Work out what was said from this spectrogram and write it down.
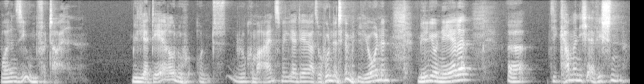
wollen sie umverteilen. Milliardäre und 0,1 Milliardäre, also hunderte Millionen Millionäre, äh, die kann man nicht erwischen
